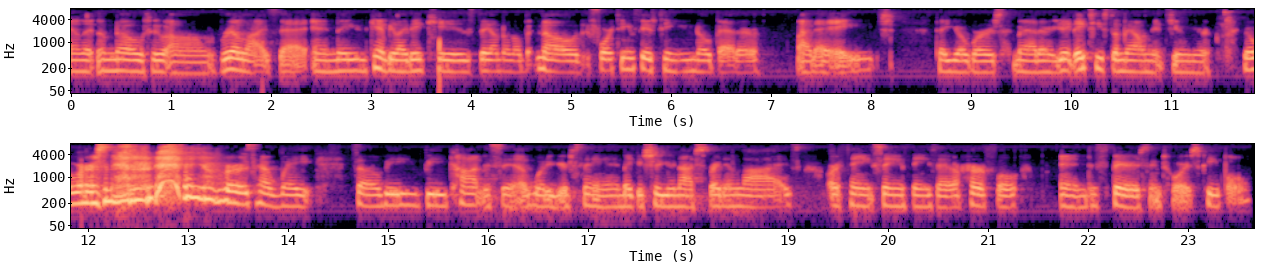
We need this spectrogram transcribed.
and let them know to um, realize that. And they can't be like, they kids, they don't know, but no, 14, 15, you know better by that age that your words matter. They, they teach them now in junior. Your words matter and your words have weight. So be be cognizant of what you're saying, making sure you're not spreading lies or think, saying things that are hurtful and disparaging towards people.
